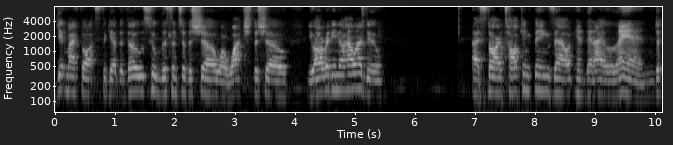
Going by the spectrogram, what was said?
get my thoughts together. Those who listen to the show or watch the show, you already know how I do. I start talking things out and then I land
